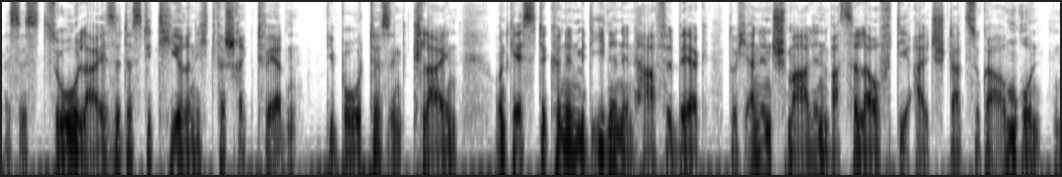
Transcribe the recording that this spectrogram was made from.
es ist so leise, dass die Tiere nicht verschreckt werden. Die Boote sind klein und Gäste können mit ihnen in Havelberg durch einen schmalen Wasserlauf die Altstadt sogar umrunden.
